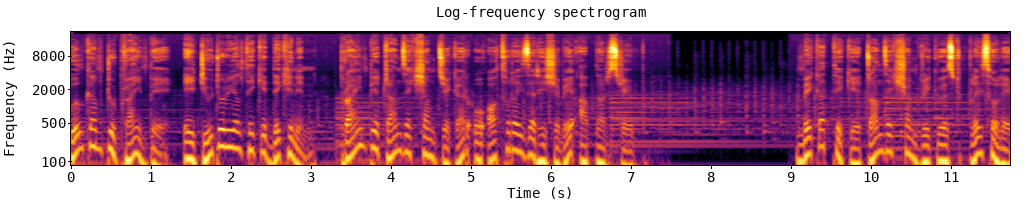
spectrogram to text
ওয়েলকাম টু প্রাইম পে এই টিউটোরিয়াল থেকে দেখে নিন প্রাইম পে ট্রানজ্যাকশন চেকার ও অথরাইজার হিসেবে আপনার স্টেপ। মেকার থেকে ট্রানজ্যাকশন রিকোয়েস্ট প্লেস হলে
